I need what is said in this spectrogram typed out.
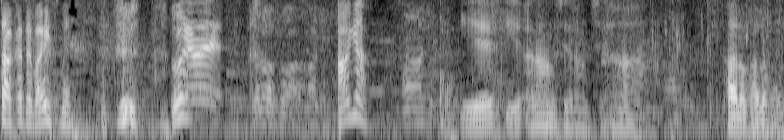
ताकत है भाई इसमें। चलो आ गया। ये ये आराम से आराम से। हाँ। खा लो खा लो भाई।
